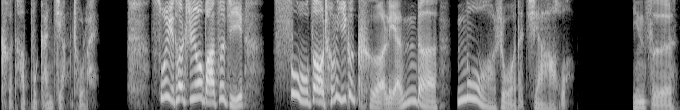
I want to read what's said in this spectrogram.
可他不敢讲出来，所以他只有把自己。塑造成一个可怜的、懦弱的家伙，因此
